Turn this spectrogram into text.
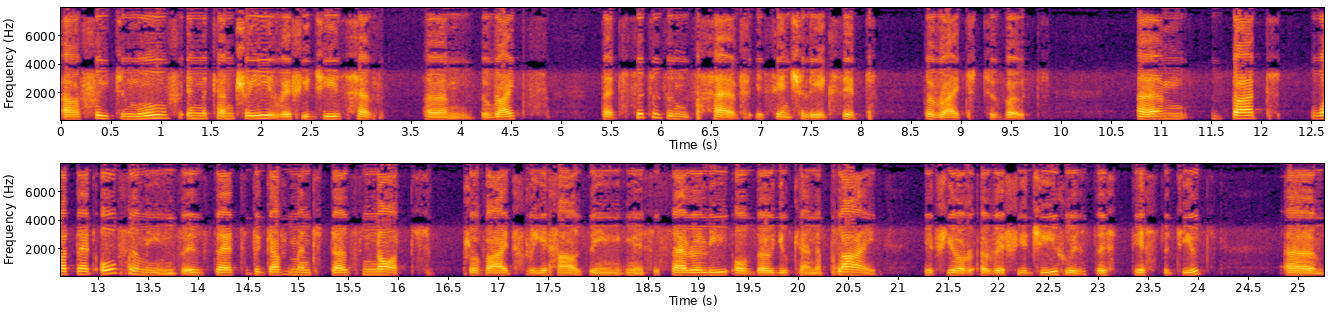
are free to move in the country. Refugees have um, the rights that citizens have essentially except the right to vote. Um, but what that also means is that the government does not provide free housing necessarily, although you can apply if you're a refugee who is destitute um,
